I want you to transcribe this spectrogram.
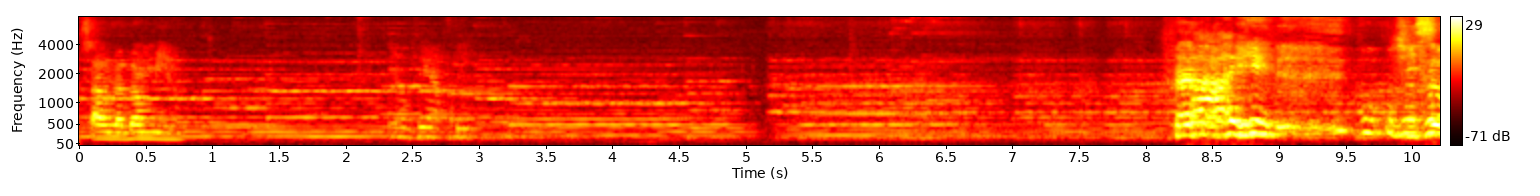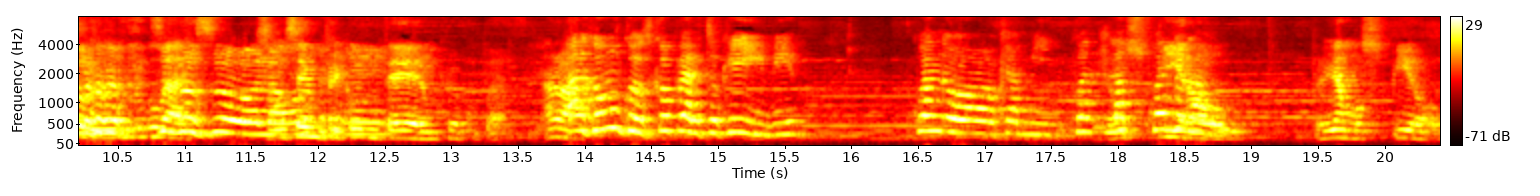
Salve bambino. Andiamo prima qui. Dai. Ci sono, non sono preoccupare. solo. Sono sempre con te, non preoccuparti. Allora, Ah, comunque ho scoperto che Ivi quando cammini, c'è la, quando, la, Spiro. Prendiamo Spiro.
